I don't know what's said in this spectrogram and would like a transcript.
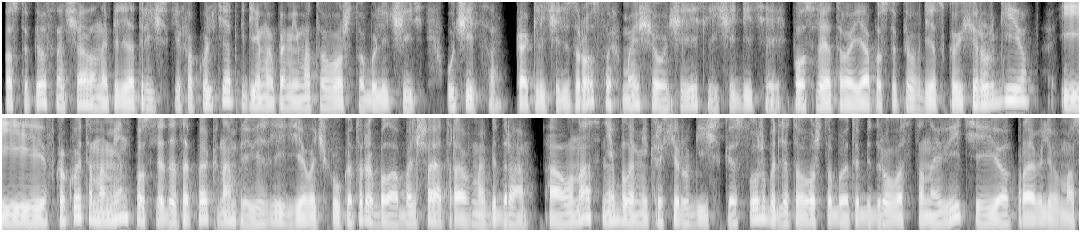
поступил сначала на педиатрический факультет, где мы помимо того, чтобы лечить, учиться, как лечить взрослых, мы еще учились лечить детей. После этого я поступил в детскую хирургию, и в какой-то момент после ДТП к нам привезли девочку, у которой была большая травма бедра, а у нас не было микрохирургической службы для того, чтобы это бедро восстановить, и ее отправили в Москву,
